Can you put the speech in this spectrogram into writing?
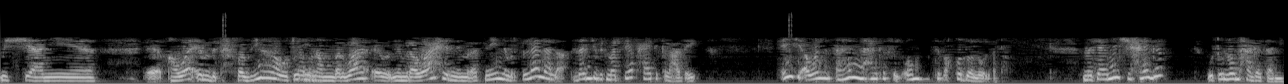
مش يعني آه، قوائم بتحفظيها وتقولي. نمبر وا... نمرة واحد نمرة اثنين نمرة لا لا لا. ده انت بتمارسيها في حياتك العادية. انت اولا أهم حاجة في الأم تبقى قدوة لاولادها ما تعملش حاجة وتقول لهم حاجة تانية.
